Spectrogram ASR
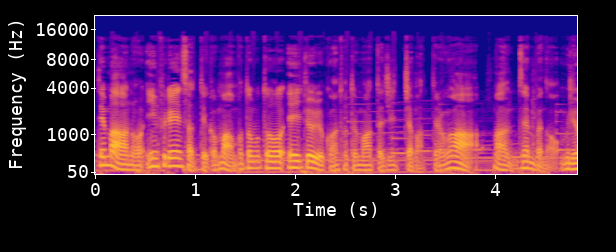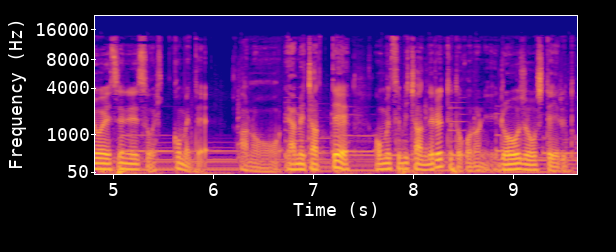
で、まあ、あの、インフルエンサーっていうか、まあ、もともと影響力がとてもあったじっちゃまっていうのが、まあ、全部の無料 SNS を引っ込めて、あの、やめちゃって、おむすびチャンネルってところに籠城していると。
